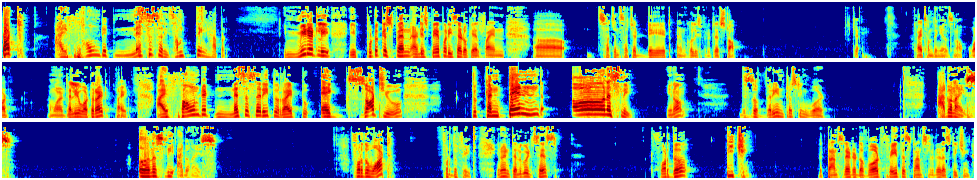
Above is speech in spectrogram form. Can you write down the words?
But I found it necessary. Something happened. Immediately, he put his pen and his paper. He said, okay, I'll find, uh, such and such a date and Holy Spirit said, stop. Okay. Write something else now. What? I'm going to tell you what to write. Right. I found it necessary to write to exhort you to contend earnestly. You know, this is a very interesting word. Agonize. Earnestly agonize. For the what? For the faith. You know, in Telugu it says, for the teaching. The translated, the word faith is translated as teaching.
